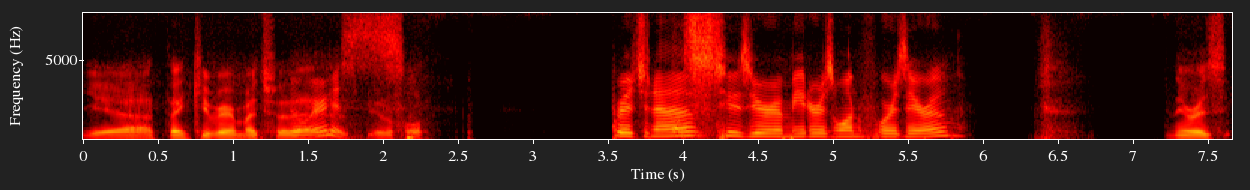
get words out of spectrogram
Yeah, thank you very much for No that. That's worries. beautiful. Bridge nav, Yes. 20 meters, 140. There is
